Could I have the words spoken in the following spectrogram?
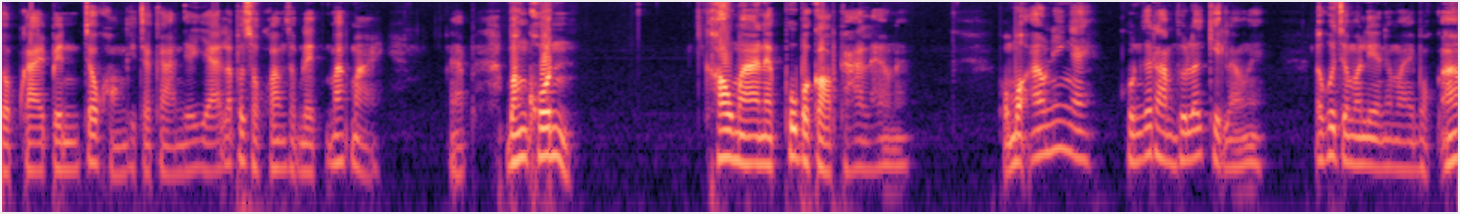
จบกลายเป็นเจ้าของกิจการเยอะแยะ แล้วประสบความสำเร็จมากมายนะครับบางคนเข้ามาเนี่ยผู้ประกอบการแล้วนะ ผมบอกเอานี่ไง คุณก็ทำธุรกิจแล้วไง แล้วคุณจะมาเรียนทำไมบอกเอ้า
